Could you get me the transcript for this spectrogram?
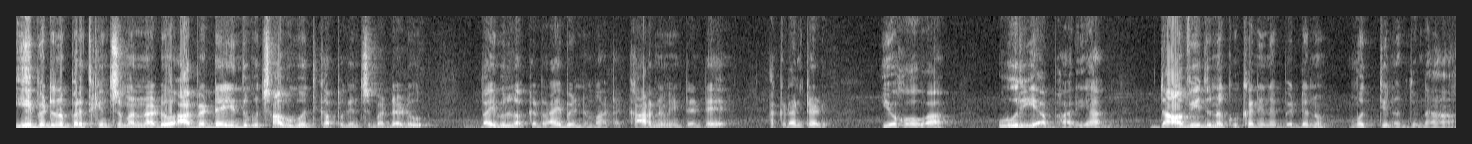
ఏ బిడ్డను బ్రతికించమన్నాడో? ఆ బిడ్డ ఎందుకు చావుగోతికి అప్పగించబడ్డాడు? బైబిల్లో అక్కడ రాయబడిన మాట కారణం ఏంటంటే అక్కడ అంటాడు యహోవా ఊరియా భార్య దావీదునకు కనిన బిడ్డను మొత్తినందున.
